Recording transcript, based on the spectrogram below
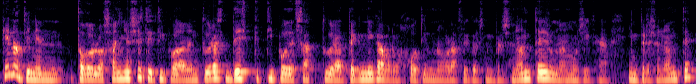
que no tienen todos los años este tipo de aventuras de este tipo de factura técnica porque el juego tiene unos gráficos impresionantes, una música impresionante.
